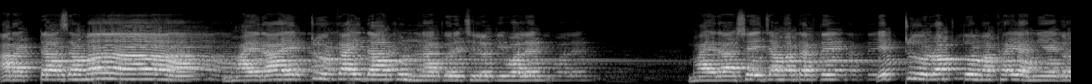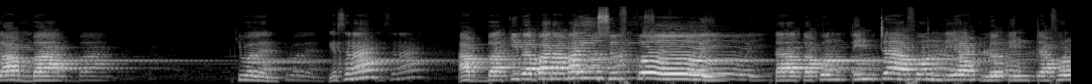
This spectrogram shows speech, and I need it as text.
আর একটা জামা ভাইরা একটু কায়দা কুন্না করেছিল, কি বলেন? ভাইরা সেই জামাটাতে একটু রক্ত মাখাইয়া নিয়ে গেল, আব্বা। কি বলেন? গেছে না? আব্বা, কি ব্যাপার? আমার ইউসুফ কই? তারা তখন তিনটা ফোন দিয়ে আটলো, তিনটা ফোন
